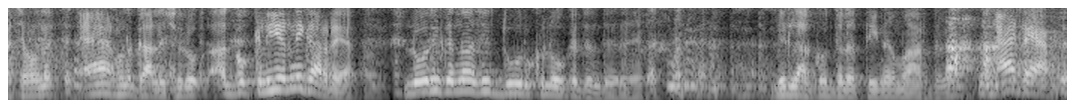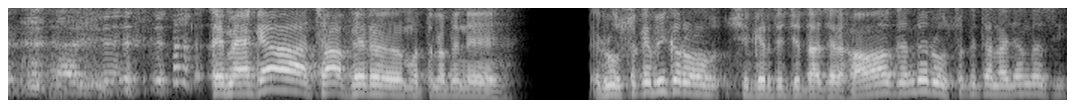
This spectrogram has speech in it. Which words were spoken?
ਅੱਛਾ ਹੁਣ ਇਹ ਹੁਣ ਗੱਲ ਸ਼ੁਰੂ ਅੱਗੋਂ ਕਲੀਅਰ ਨਹੀਂ ਕਰ ਰਿਹਾ। ਲੋਰੀ ਕਹਿੰਦਾ ਅਸੀਂ ਦੂਰ ਖਲੋ ਕੇ ਦਿੰਦੇ ਰਹੇ। ਵੀ ਲਾਗੋ ਦਲਤੀ ਨਾ ਮਾਰ ਦੇਵੇ। ਇਹ ਟਾਈਮ ਤੇ ਮੈਂ ਕਿਹਾ ਅੱਛਾ ਫਿਰ ਮਤਲਬ ਇਹਨੇ ਰੁੱਸ ਕੇ ਵੀ ਘਰੋਂ ਸ਼ਾਗਿਰਦ ਜਿੱਦਾਂ ਚਲ ਹਾਂ ਕਹਿੰਦੇ ਰੁੱਸ ਕੇ ਚਲਾ ਜਾਂਦਾ ਸੀ।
